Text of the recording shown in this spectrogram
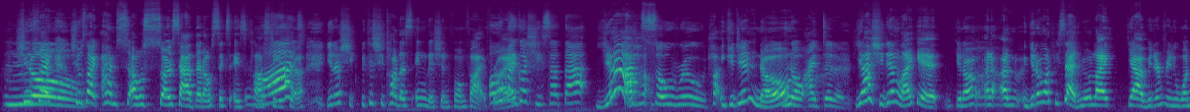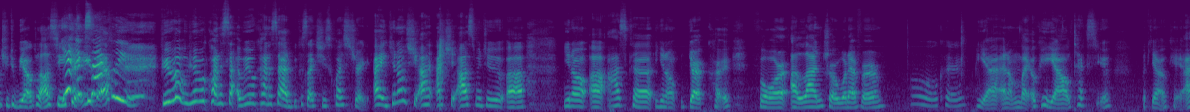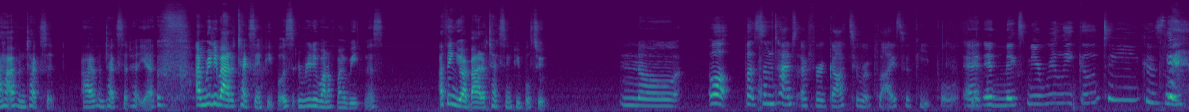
She no. was like, she was like, I'm. So, I was so sad that I was six A's class What? teacher. You know, she because she taught us English in Form Five, Oh right? my god, she said that. Yeah. That's so rude. How- you didn't know? No, I didn't. Yeah, she didn't like it. You know, and, and you know what we said? We were like, yeah, we didn't really want you to be our class teacher. Yeah, either. exactly. we were we were kind of sad. We were kind of sad because like she's quite strict. I you know she actually asked me to uh, you know uh ask her you know Yurko for a lunch or whatever. Oh, okay. Yeah, and I'm like okay yeah I'll text you, but yeah okay I haven't texted I haven't texted her yet. I'm really bad at texting people. It's really one of my weakness. I think you are bad at texting people too. No. Well, but sometimes I forgot to reply to people, and it makes me really guilty because like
